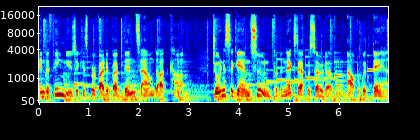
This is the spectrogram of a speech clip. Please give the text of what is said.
and the theme music is provided by bensound.com. Join us again soon for the next episode of Out with Dan.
